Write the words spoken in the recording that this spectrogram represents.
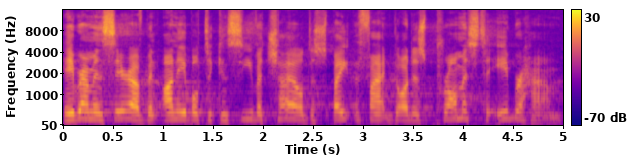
Abraham and Sarah have been unable to conceive a child despite the fact God has promised to Abraham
